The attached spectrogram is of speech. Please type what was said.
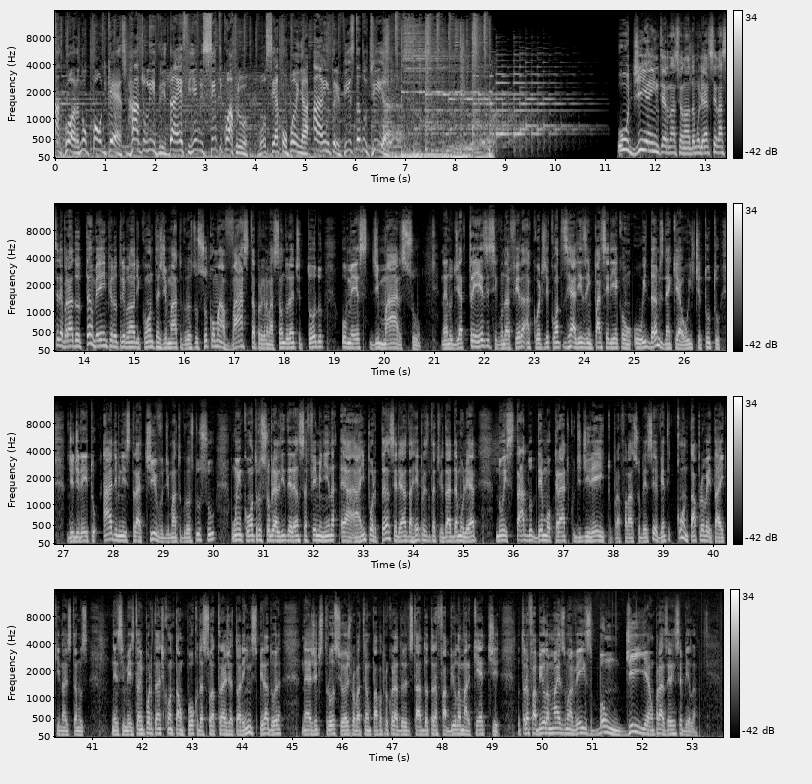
Agora no podcast Rádio Livre da FM 104, você acompanha a entrevista do dia. O Dia Internacional da Mulher será celebrado também pelo Tribunal de Contas de Mato Grosso do Sul com uma vasta programação durante todo o mês de março. Né? No dia 13, segunda-feira, a Corte de Contas realiza em parceria com o IDAMES, né, que é o Instituto de Direito Administrativo de Mato Grosso do Sul, um encontro sobre a liderança feminina, a, é, a importância, aliás, da representatividade da mulher no Estado Democrático de Direito, para falar sobre esse evento e contar, aproveitar aí que nós estamos nesse mês tão importante, contar um pouco da sua trajetória inspiradora. Né? A gente trouxe hoje para bater um papo a Procuradora de Estado, doutora Fabiola Marchetti. Doutora Fabiola, mais uma vez, bom dia, é um prazer recebê-la.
